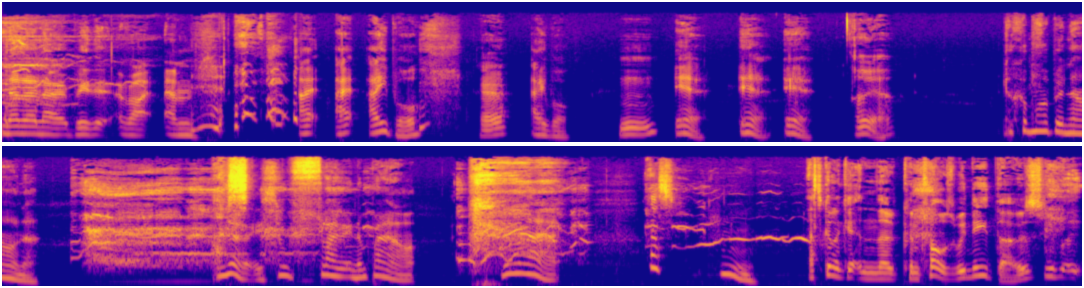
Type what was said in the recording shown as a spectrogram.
No, no, no, it'd be the, right. Um, I, I, Abel, Yeah? Abel. Mm. Yeah, yeah, yeah. Oh, yeah. Look at my banana. Look, it's all floating about. Look at that. That's, that's going to get in the controls. We need those. You,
